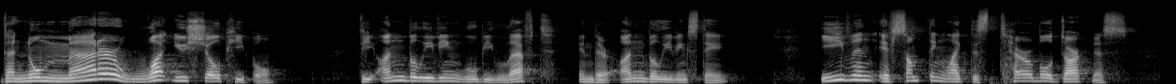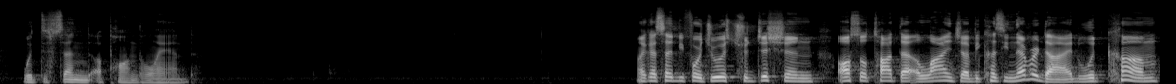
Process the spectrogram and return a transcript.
that no matter what you show people, the unbelieving will be left in their unbelieving state even if something like this terrible darkness would descend upon the land. Like I said before, Jewish tradition also taught that Elijah, because he never died, would come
